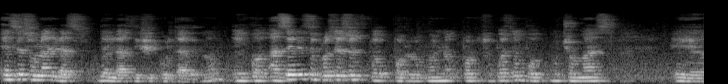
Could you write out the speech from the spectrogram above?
esa es una de las, de las dificultades, ¿no? hacer ese proceso es por, lo menos, por supuesto, mucho más, eh,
